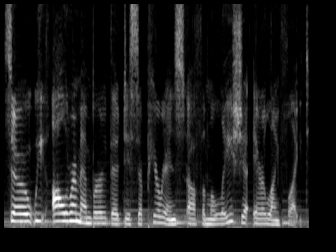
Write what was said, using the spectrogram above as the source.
So we all remember the disappearance of a Malaysia airline flight.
